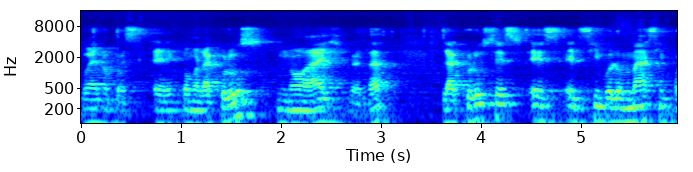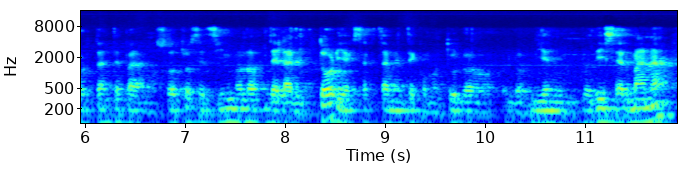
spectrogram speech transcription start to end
Bueno, pues eh, como la cruz no hay, ¿verdad? La cruz es, el símbolo más importante para nosotros, el símbolo de la victoria, exactamente como tú lo, bien lo dices, hermana,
